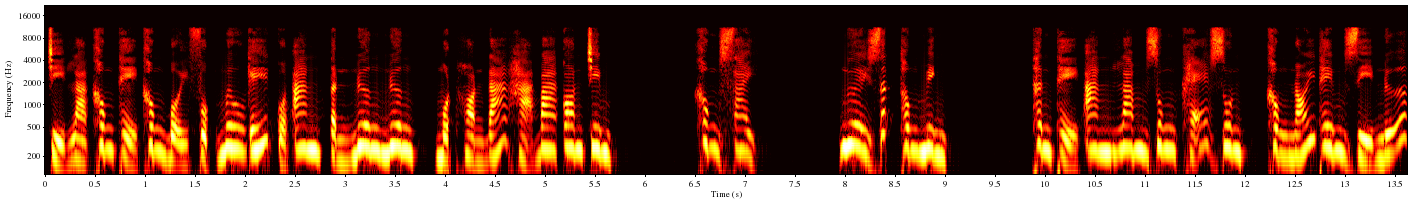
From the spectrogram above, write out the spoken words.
chỉ là không thể không bội phục mưu kế của An Tần Nương Nương, một hòn đá hạ ba con chim. Không sai. Ngươi rất thông minh. Thân thể An Lam Dung khẽ run, không nói thêm gì nữa,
